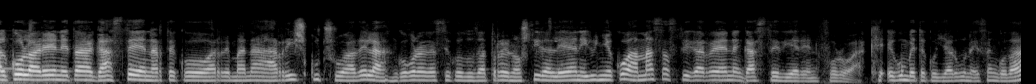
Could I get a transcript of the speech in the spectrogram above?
Alkolaren eta gazteen arteko harremana arriskutsua dela gogoraraziko du datorren ostiralean iruñeko amazazpigarren gaztediaren foroak. Egun beteko jarduna izango da,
